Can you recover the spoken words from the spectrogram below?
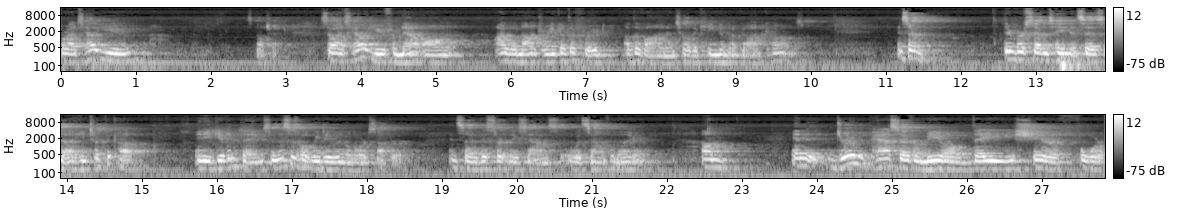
For I tell you, spell check. So I tell you, from now on, I will not drink of the fruit of the vine until the kingdom of God comes. And so, there in verse 17, it says, uh, He took the cup and He given thanks. And this is what we do in the Lord's Supper. And so, this certainly sounds would sound familiar. Um, and during the Passover meal, they share four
